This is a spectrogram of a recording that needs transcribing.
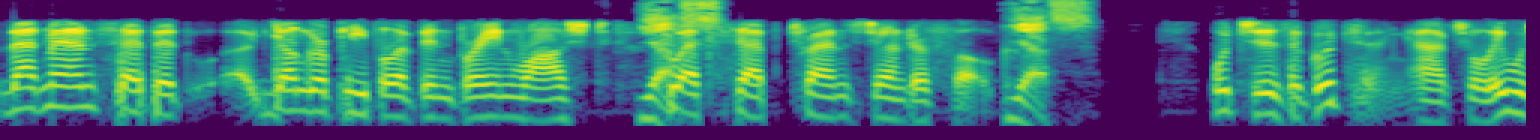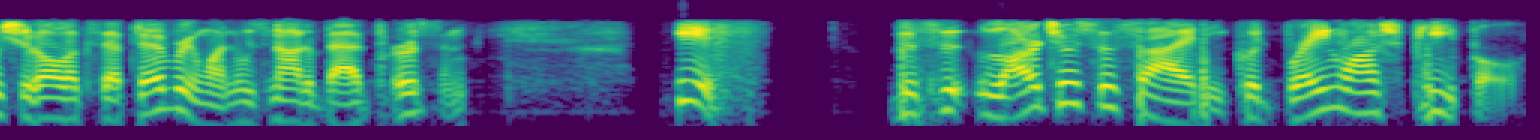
that man said that uh, younger people have been brainwashed Yes. to accept transgender folks, Yes. which is a good thing, actually. We should all accept everyone who's not a bad person. If the larger society could brainwash people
